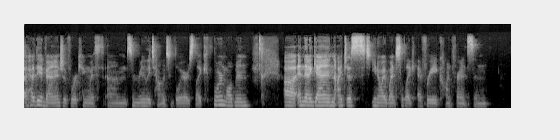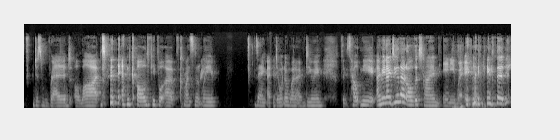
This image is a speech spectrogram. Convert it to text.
I had the advantage of working with um, some really talented lawyers like Lorne Waldman. Uh, and then again, I just, you know, I went to like every conference and just read a lot and called people up constantly saying i don't know what i'm doing. Please help me. I mean i do that all the time anyway. And i think that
